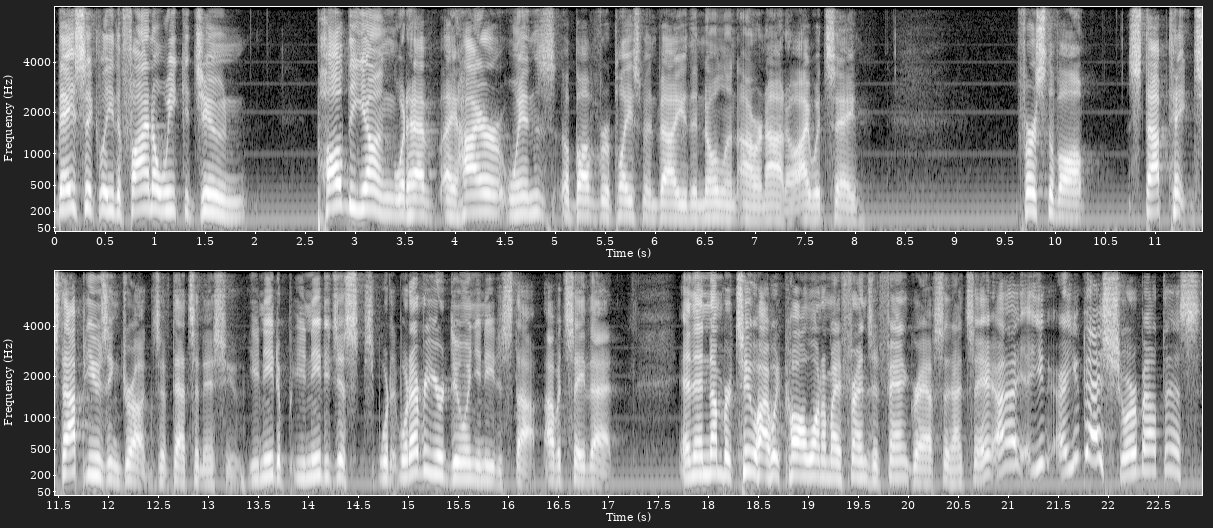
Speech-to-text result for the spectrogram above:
basically the final week of June, Paul DeJong would have a higher wins above replacement value than Nolan Arenado. I would say, first of all, stop ta- stop using drugs if that's an issue. You need to you need to just whatever you're doing, you need to stop. I would say that. And then number two, I would call one of my friends at Fangraphs and I'd say, uh, you, "Are you guys sure about this?"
